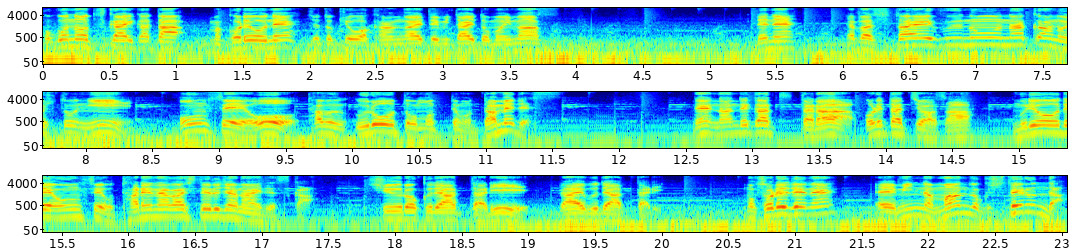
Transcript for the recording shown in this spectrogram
ここの使い方、まあ、これをね、ちょっと今日は考えてみたいと思います。でね、やっぱスタイフの中の人に音声を多分売ろうと思ってもダメです。ね、なんでかっつったら、俺たちはさ、無料で音声を垂れ流してるじゃないですか。収録であったり、ライブであったり。もうそれでね、えー、みんな満足してるんだ。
